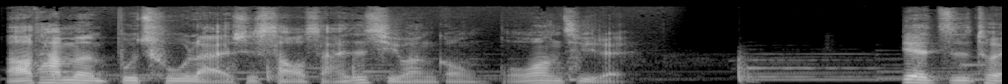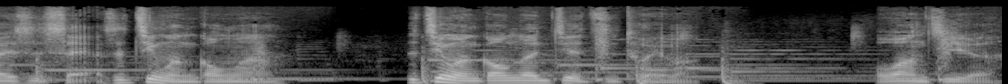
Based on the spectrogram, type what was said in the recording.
然后他们不出来去烧山，还是齐桓公？我忘记了、介之推是谁啊？是晋文公吗？是晋文公跟介之推吗？我忘记了。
